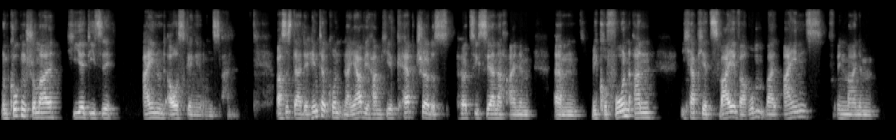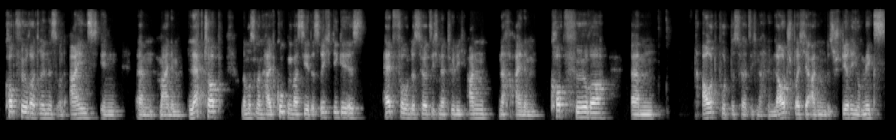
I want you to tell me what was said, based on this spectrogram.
und gucken schon mal hier diese Ein- und Ausgänge uns an. Was ist da der Hintergrund? Naja, wir haben hier Capture, das hört sich sehr nach einem ähm, Mikrofon an. Ich habe hier zwei. Warum? Weil eins in meinem Kopfhörer drin ist und eins in ähm, meinem Laptop. da muss man halt gucken, was hier das Richtige ist. Headphone, das hört sich natürlich an nach einem Kopfhörer. Ähm, Output, das hört sich nach einem Lautsprecher an und das Stereo-Mix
